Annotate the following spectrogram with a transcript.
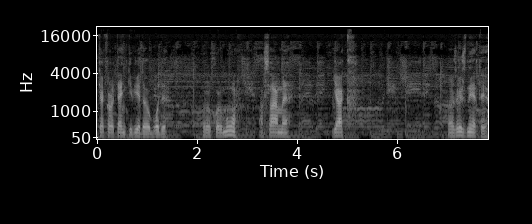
таке коротеньке відео буде про хурму, а саме як розрізнити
